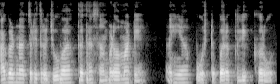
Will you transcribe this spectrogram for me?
આગળના ચરિત્ર જોવા તથા સાંભળવા માટે અહીંયા પોસ્ટ પર ક્લિક કરો.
